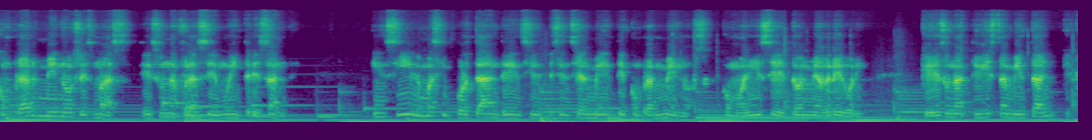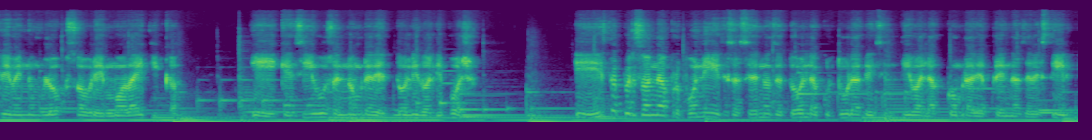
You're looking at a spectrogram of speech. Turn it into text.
comprar menos es más. Es una frase muy interesante. En sí, lo más importante es esencialmente comprar menos, como dice Don Gregory que es un activista ambiental que escribe en un blog sobre moda ética y que en sí usa el nombre de Dolly Dolly Pollo. Y esta persona propone deshacernos de toda la cultura que incentiva la compra de prendas de vestir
